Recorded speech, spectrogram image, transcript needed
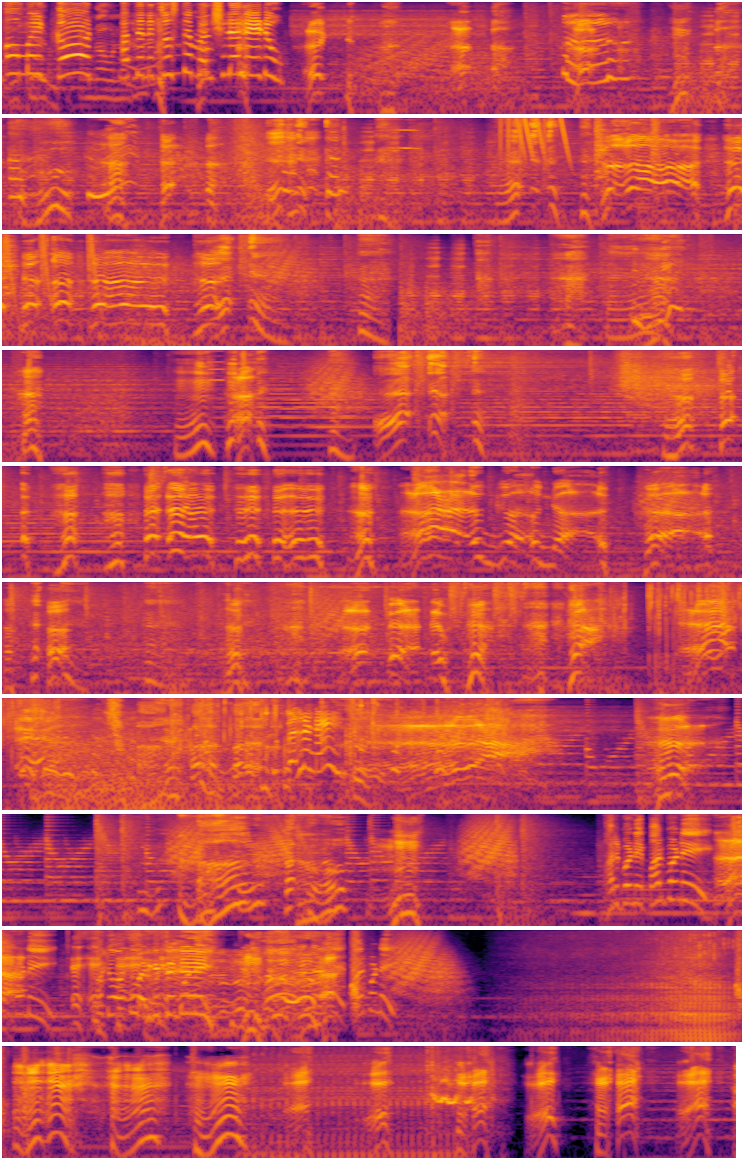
oh my god అతన్ని చూస్తే మనిషిలా లేడు. వెళ్ళండి. పారిపోండి పారిపోండి పారిపోండి. అటు, అటు, పరిగెత్తండి. పారిపోండి.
